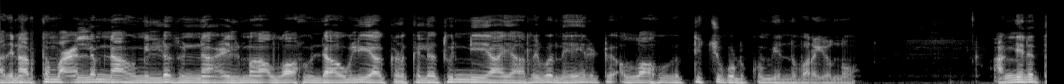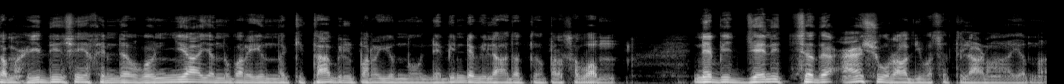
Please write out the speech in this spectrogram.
അതിനർത്ഥം അല്ലം നാഹുമില്ലതുന്ന ഇൽമ അള്ളാഹുവിന്റെ ഔലിയാക്കൾക്ക് ലതുന്നിയായ അറിവ് നേരിട്ട് അള്ളാഹു എത്തിച്ചു കൊടുക്കും എന്ന് പറയുന്നു. അങ്ങനത്തെ മഹീദ്ദീൻ ഷെയ്ഖിന്റെ ഒഞ്ഞ എന്ന് പറയുന്ന കിതാബിൽ പറയുന്നു നബിന്റെ വിലാദത്ത് പ്രസവം നബി ജനിച്ചത് ആഷൂറ ദിവസത്തിലാണ് എന്ന്.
